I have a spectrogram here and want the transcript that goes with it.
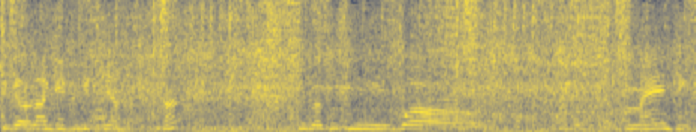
Tinggal nagih duitnya. Hah? ini bagus nih. Wow. Amazing.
